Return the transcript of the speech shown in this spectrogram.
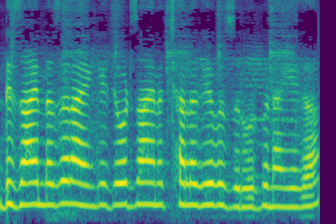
डिज़ाइन नज़र आएँगे। जो डिज़ाइन अच्छा लगे वो ज़रूर बनाइएगा।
